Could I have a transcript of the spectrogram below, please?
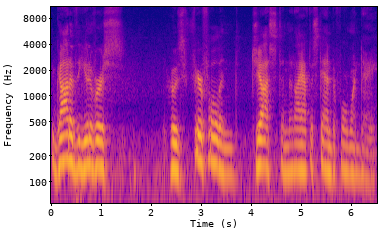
the God of the universe who's fearful and just and that I have to stand before one day.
